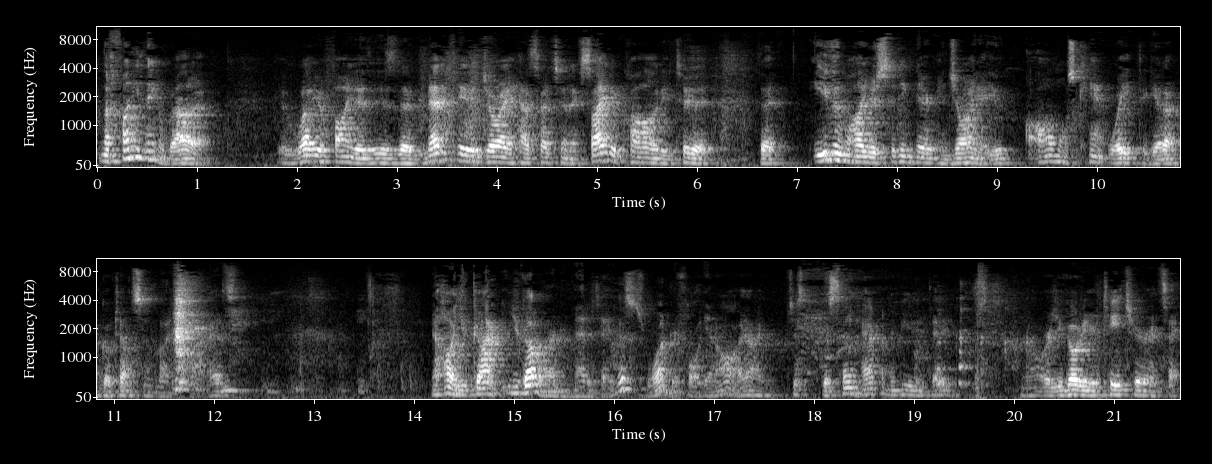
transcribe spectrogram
And the funny thing about it, what you'll find is, is that meditative joy has such an excited quality to it that even while you're sitting there enjoying it, you almost can't wait to get up and go tell somebody. It's, oh, you got you got to learn to meditate. This is wonderful. You know, I, I just this thing happened to me today. You know, or you go to your teacher and say,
